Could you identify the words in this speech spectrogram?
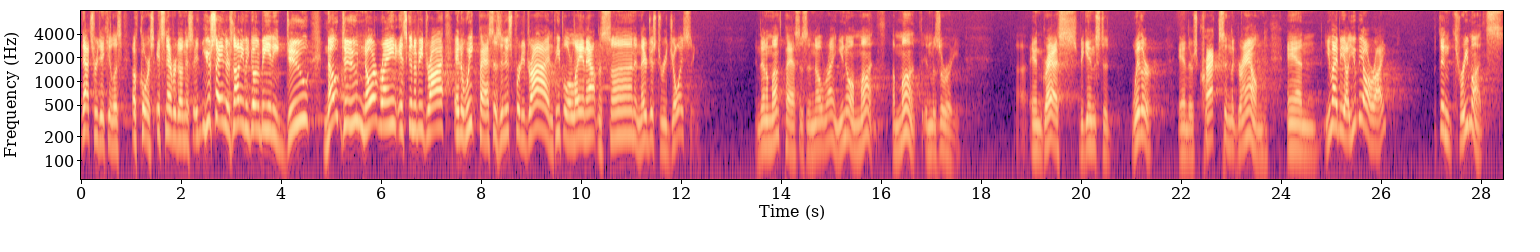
that's ridiculous. Of course, it's never done this. You're saying there's not even going to be any dew? No dew, nor rain. It's going to be dry. And a week passes and it's pretty dry, and people are laying out in the sun and they're just rejoicing. And then a month passes and no rain. You know, a month, a month in Missouri. Uh, and grass begins to wither and there's cracks in the ground, and you might be, you'll be all right. But then three months,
